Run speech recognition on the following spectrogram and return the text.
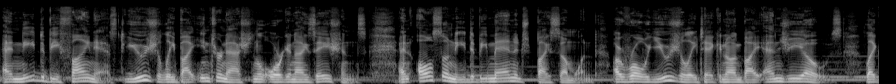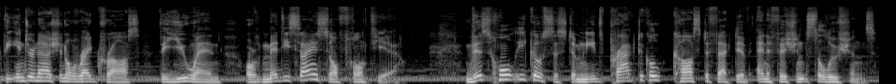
and need to be financed, usually by international organizations, and also need to be managed by someone, a role usually taken on by NGOs, like the International Red Cross, the UN, or Médecins Sans Frontières. This whole ecosystem needs practical, cost effective, and efficient solutions.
